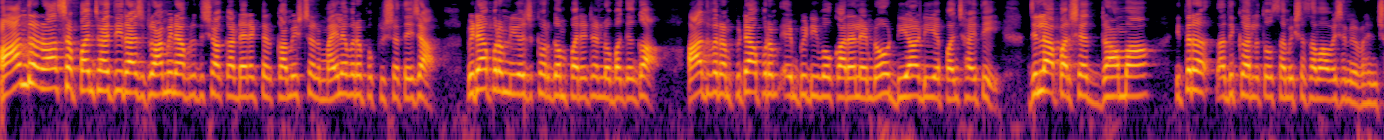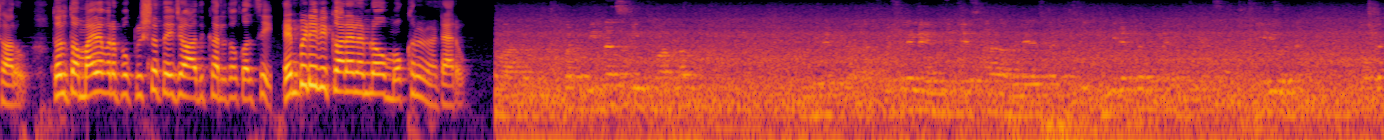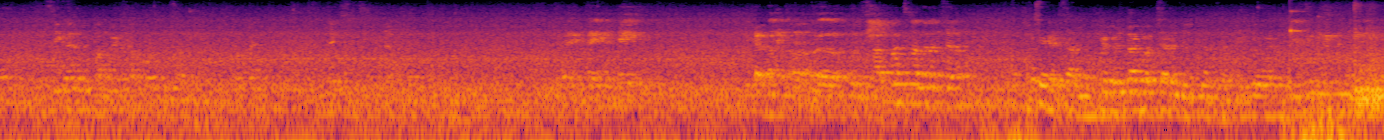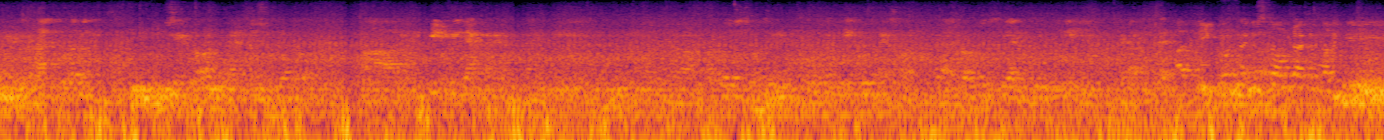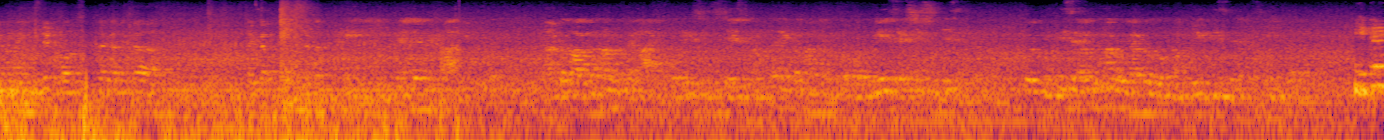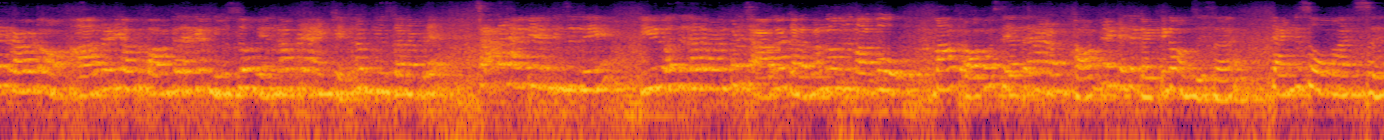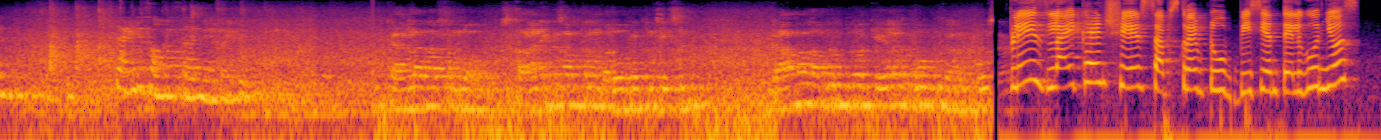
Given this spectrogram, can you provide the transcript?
ఆంధ్ర రాష్ట్ర పంచాయతీరాజ్ గ్రామీణాభివృద్ధి శాఖ డైరెక్టర్ కమిషనర్ మైలవరపు కృష్ణతేజ పిఠాపురం నియోజకవర్గం పర్యటనలో భాగంగా ఆదివారం పిఠాపురం ఎంపీడీఓ కార్యాలయంలో డిఆర్డీఏ పంచాయతీ జిల్లా పరిషత్ డ్రామా ఇతర అధికారులతో సమీక్ష సమావేశం నిర్వహించారు తొలుత మైలవరపు కృష్ణతేజ అధికారులతో కలిసి ఎంపీడీవీ కార్యాలయంలో మొక్కలు నాటారు ఇమీడియట్గా క్రోర్స్ ఎక్స్ట్రా ఉంటే అక్కడ మనకి ఇమీడియట్ వర్క్స్ ఉంటే కనుక టేకప్ చేస్తే దాంట్లో భాగంగా లాస్ట్ పోలీస్ చేసినాం సార్ ఇక్కడికి రావడం ఆల్రెడీ ఒక పవన్ కళ్యాణ్ గారి న్యూస్లో విన్నప్పుడే ఆయన చెప్పిన న్యూస్ అన్నప్పుడే చాలా హ్యాపీ అనిపించింది. ఈ రోజు ఇలా రావడం కూడా చాలా గర్వంగా ఉంది మాకు. మా ప్రాబ్లమ్స్ తీరుతారని కాన్ఫిడెంట్ అయితే గట్టిగా ఉంది sir. Thank you so much sir thank you so much sir Kerala రాష్ట్రంలో స్థానిక సంస్థలను బలోపేతం చేసి గ్రామాల అభివృద్ధిలో కీలక భూమిక Please like and share, subscribe to BCN Telugu News.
